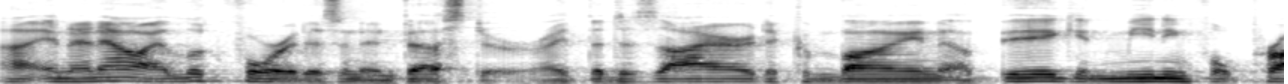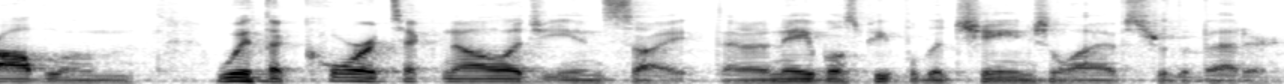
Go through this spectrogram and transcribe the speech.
uh, and now I look for it as an investor, right? The desire to combine a big and meaningful problem with a core technology insight that enables people to change lives for the better.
